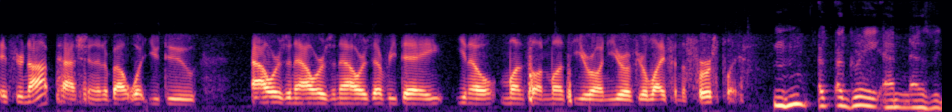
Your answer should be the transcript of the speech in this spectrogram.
if you're not passionate about what you do, hours and hours and hours every day, you know, month on month, year on year of your life in the first place. Mm-hmm. agree. And as we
